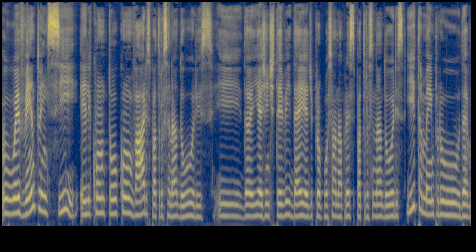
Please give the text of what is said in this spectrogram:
O evento em si, ele contou com vários patrocinadores, e daí a gente teve a ideia de proporcionar para esses patrocinadores e também pro Dev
